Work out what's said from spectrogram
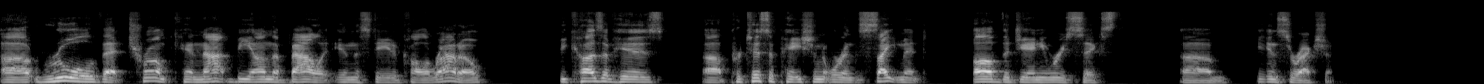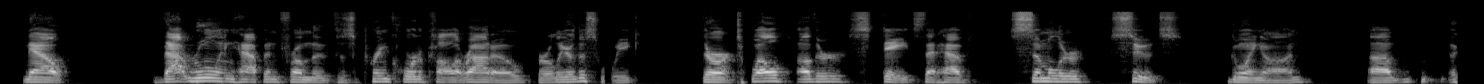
uh, rule that Trump cannot be on the ballot in the state of Colorado because of his uh, participation or incitement of the January 6th um, insurrection. Now, that ruling happened from the, the Supreme Court of Colorado earlier this week. There are 12 other states that have similar suits going on uh, a,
